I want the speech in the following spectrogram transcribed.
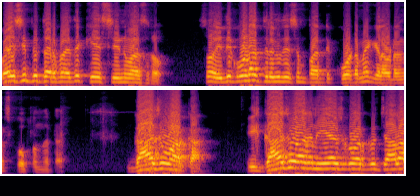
వైసీపీ తరపున అయితే కె శ్రీనివాసరావు. సో ఇది కూడా తెలుగుదేశం పార్టీ కూటమే గెలవడానికి స్కోప్ ఉందట. గాజువాక. ఈ గాజువాక నియోజకవర్గం చాలా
